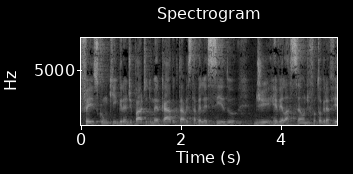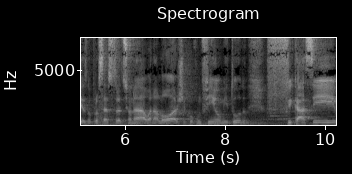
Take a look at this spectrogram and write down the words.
fez com que grande parte do mercado que estava estabelecido de revelação de fotografias no processo tradicional, analógico, com filme e tudo, ficasse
